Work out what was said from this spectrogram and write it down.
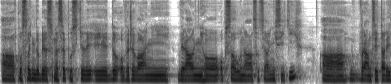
A v poslední době jsme se pustili i do ověřování virálního obsahu na sociálních sítích. A v rámci tady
